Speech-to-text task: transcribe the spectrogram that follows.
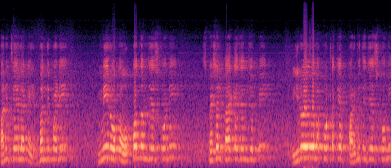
పని చేయలేక ఇబ్బంది పడి మీరు ఒక ఒప్పందం చేసుకొని స్పెషల్ ప్యాకేజ్ అని చెప్పి ఇరవై వేల కోట్లకే పరిమితి చేసుకొని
